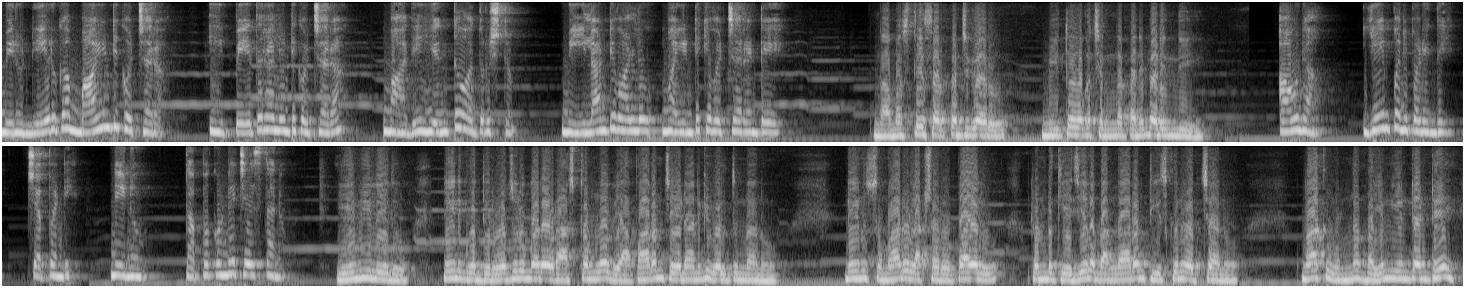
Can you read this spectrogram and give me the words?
మీరు నేరుగా మా ఇంటికొచ్చారా? ఈ పేదరాలింటికొచ్చారా? మాది ఎంతో అదృష్టం. మీలాంటి వాళ్ళు మా ఇంటికి వచ్చారంటే? నమస్తే సర్పంచ్ గారు మీతో ఒక చిన్న పని పడింది. అవునా? ఏం పని పడింది? చెప్పండి. నేను తప్పకుండా చేస్తాను. ఏమీ లేదు. నేను కొద్ది రోజులు మరో రాష్ట్రంలో వ్యాపారం చేయడానికి వెళ్తున్నాను. నేను సుమారు లక్ష రూపాయలు రెండు కేజీల బంగారం తీసుకుని వచ్చాను. నాకు ఉన్న భయం ఏంటంటే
